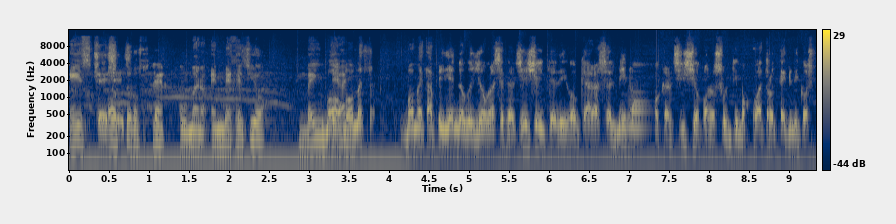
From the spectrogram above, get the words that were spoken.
Es otro ser humano. Envejeció 20 años. Vos me, estás pidiendo que yo haga ese ejercicio y te digo que hagas el mismo ejercicio con los últimos cuatro técnicos,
